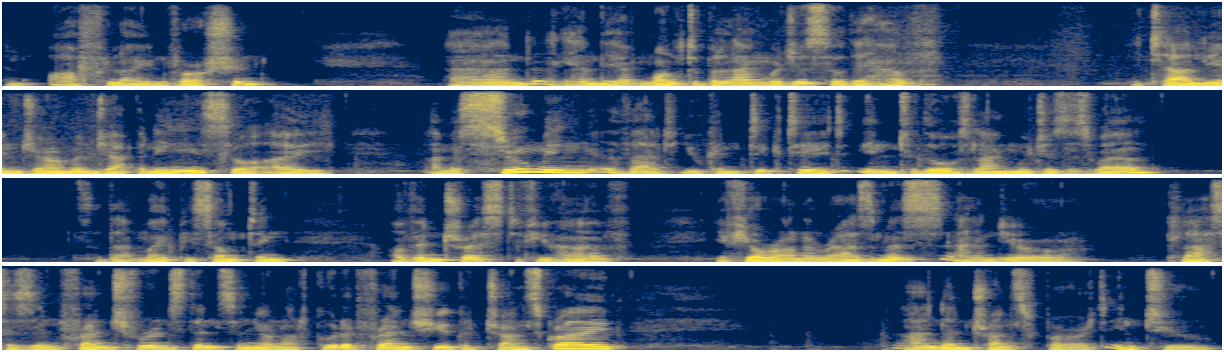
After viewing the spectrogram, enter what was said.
an offline version. And again, they have multiple languages, so they have Italian, German, Japanese. So I am assuming that you can dictate into those languages as well. So that might be something of interest if you have if you're on Erasmus and your class is in French, for instance, and you're not good at French, you could transcribe and then transfer it into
